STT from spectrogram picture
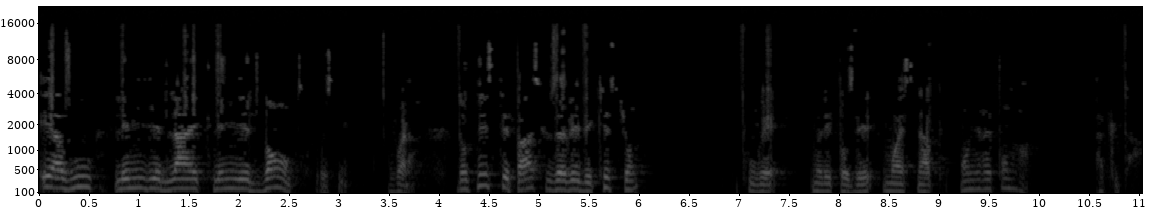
Et à vous, les milliers de likes, les milliers de ventes aussi. Voilà. Donc n'hésitez pas, si vous avez des questions, vous pouvez me les poser. Moi Snap, on y répondra. À plus tard.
